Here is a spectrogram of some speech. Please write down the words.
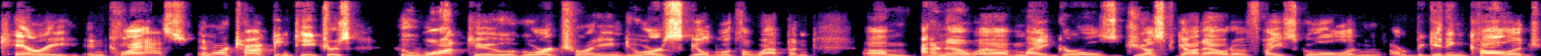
carry in class, and we're talking teachers who want to, who are trained, who are skilled with the weapon. Um, I don't know. Uh, my girls just got out of high school and are beginning college,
